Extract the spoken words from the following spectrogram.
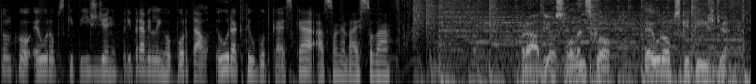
Toľko Európsky týždeň. Pripravili ho portál euraktiv.sk a Sonja Vajsová. Rádio Slovensko, Európsky týždeň.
